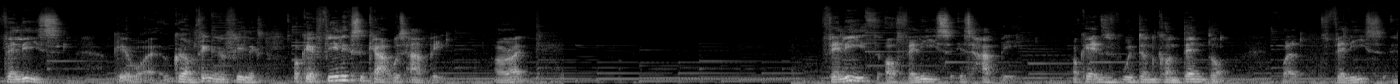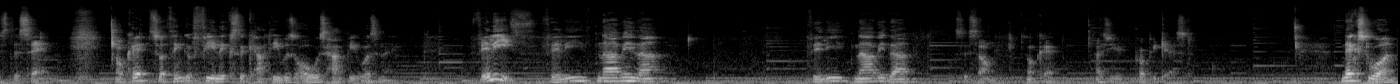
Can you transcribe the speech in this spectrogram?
Feliz. Okay, well, because I'm thinking of Felix. Okay, Felix the cat was happy. All right. Feliz or feliz is happy. Okay, we've done contento. Well, feliz is the same. Okay, so think of Felix the cat. He was always happy, wasn't he? Feliz, Feliz Navidad. Feliz Navidad. It's the song. Okay, as you probably guessed. Next one.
